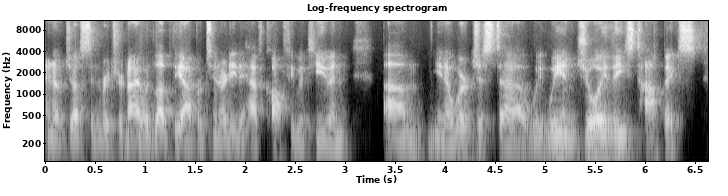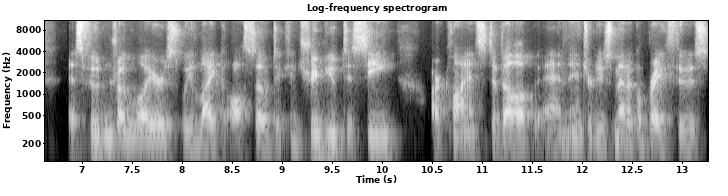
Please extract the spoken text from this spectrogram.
I know Justin, Richard, and I would love the opportunity to have coffee with you. And, um, you know, we're just, uh, we, we enjoy these topics as food and drug lawyers. We like also to contribute to see our clients develop and introduce medical breakthroughs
